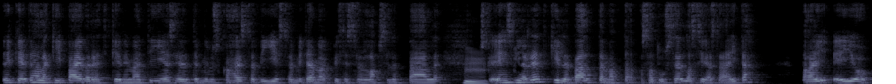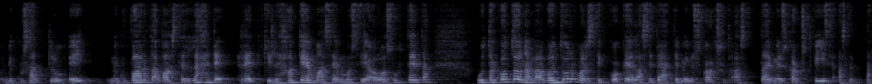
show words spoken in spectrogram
tekee täälläkin päiväretkiä, niin mä tiedän sen, että minus kahdessa viidessä, mitä mä pistän sille lapselle päälle. Hmm. Koska eihän sille retkille välttämättä satu sellaisia säitä, tai ei ole niin kuin sattunut, ei niin kuin vartavasten lähde retkille hakemaan semmoisia olosuhteita, mutta kotona mä voin turvallisesti kokeilla sitä, että minus 20 astetta tai minus 25 astetta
